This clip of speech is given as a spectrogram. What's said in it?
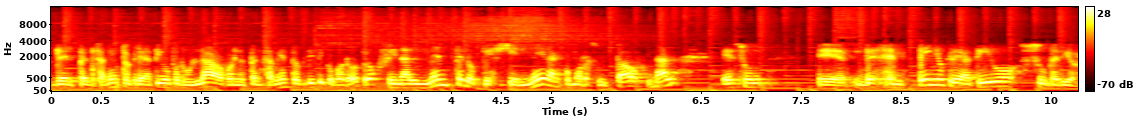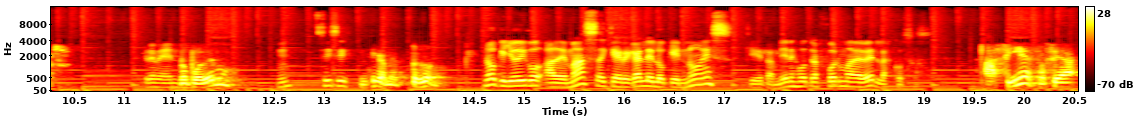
del pensamiento creativo por un lado, con el pensamiento crítico por otro, finalmente lo que generan como resultado final es un eh, desempeño creativo superior. Tremendo. ¿No podemos? ¿Mm? Sí, sí. Dígame, perdón. No, que yo digo, además hay que agregarle lo que no es, que también es otra forma de ver las cosas. Así es, o sea,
